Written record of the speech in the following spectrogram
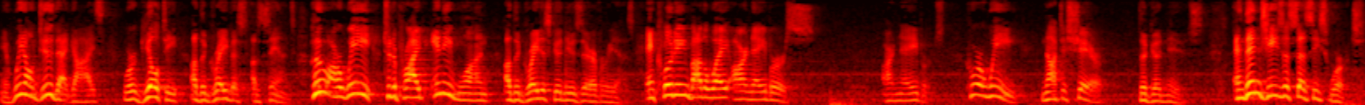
And if we don't do that, guys, we're guilty of the gravest of sins. Who are we to deprive anyone of the greatest good news there ever is? Including, by the way, our neighbors. Our neighbors. Who are we not to share the good news? And then Jesus says these words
